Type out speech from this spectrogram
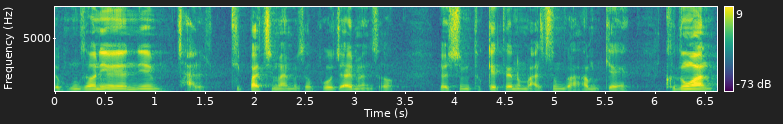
홍선희 의원님 잘 뒷받침하면서 보좌하면서 열심히 돕겠다는 말씀과 함께 그동안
